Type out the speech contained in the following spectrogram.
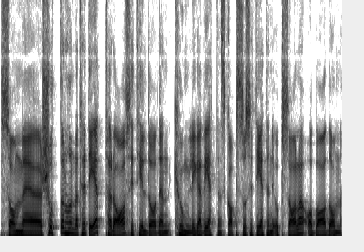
som eh, 1731 hörde av sig till då den Kungliga Vetenskapssocieteten i Uppsala och bad om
